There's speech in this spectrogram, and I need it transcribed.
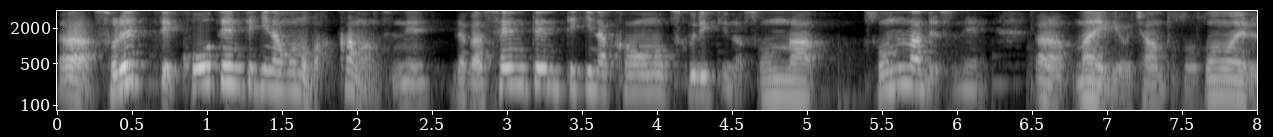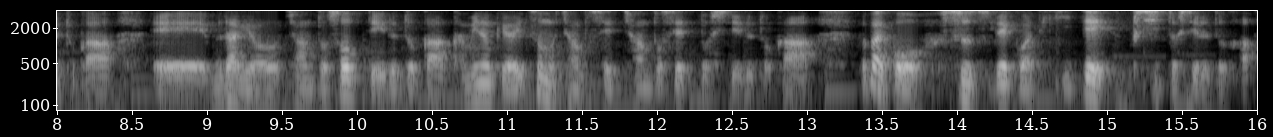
だからそれって後天的なものばっかなんですね。だから先天的な顔の作りっていうのはそんなそんなですね、だから眉毛をちゃんと整えるとか、えー、無駄毛をちゃんと剃っているとか、髪の毛はいつもちゃんとせちゃんとセットしているとか、やっぱりこう、スーツでこうやって着て、プシッとしてるとか、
